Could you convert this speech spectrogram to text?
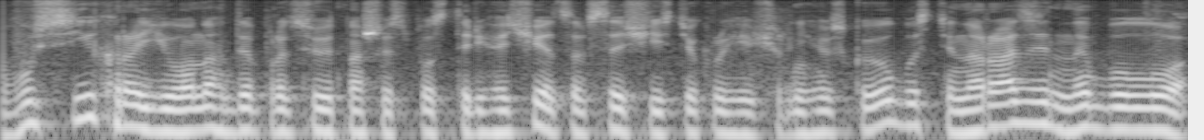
В усіх районах, де працюють наші спостерігачі, а це все шість округів Чернігівської області, наразі не було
